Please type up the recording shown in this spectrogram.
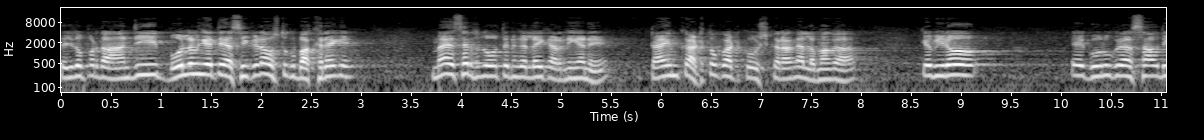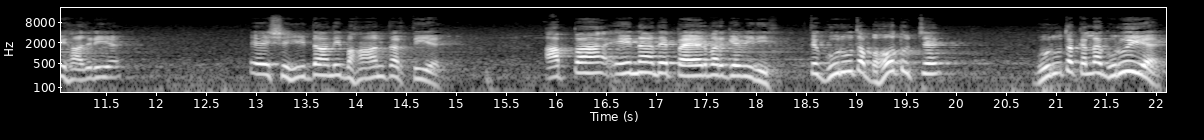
ਤੇ ਜਦੋਂ ਪ੍ਰਧਾਨ ਜੀ ਬੋਲਣਗੇ ਤੇ ਅਸੀਂ ਕਿਹੜਾ ਉਸ ਤੋਂ ਵੱਖ ਰਹਿ ਗਏ। ਮੈਂ ਸਿਰਫ ਦੋ ਤਿੰਨ ਗੱਲਾਂ ਹੀ ਕਰਨੀਆਂ ਨੇ। ਟਾਈਮ ਘੱਟ ਤੋਂ ਘੱਟ ਕੋਸ਼ਿਸ਼ ਕਰਾਂਗਾ, ਲਵਾਂਗਾ ਕਿ ਵੀਰੋ, ਇਹ ਗੁਰੂ ਗ੍ਰੰਥ ਸਾਹਿਬ ਦੀ ਹਾਜ਼ਰੀ ਹੈ। ਇਹ ਸ਼ਹੀਦਾਂ ਦੀ ਮਹਾਨ ਧਰਤੀ ਹੈ। ਆਪਾਂ ਇਹਨਾਂ ਦੇ ਪੈਰ ਵਰਗੇ ਵੀ ਨਹੀਂ। ਤੇ ਗੁਰੂ ਤਾਂ ਬਹੁਤ ਉੱਚੇ। ਗੁਰੂ ਤਾਂ ਕੱਲਾ ਗੁਰੂ ਹੀ ਹੈ।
